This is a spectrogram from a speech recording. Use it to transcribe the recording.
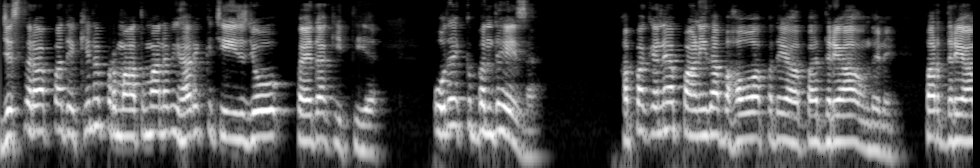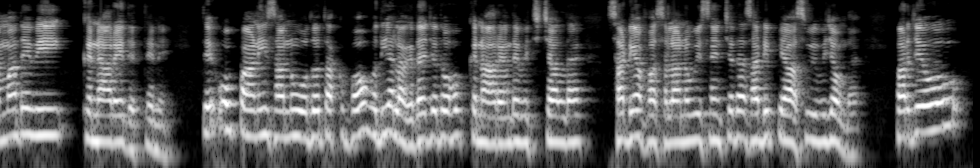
ਜਿਸ ਤਰ੍ਹਾਂ ਆਪਾਂ ਦੇਖੀਏ ਨਾ, ਪ੍ਰਮਾਤਮਾ ਨੇ ਵੀ ਹਰ ਇੱਕ ਚੀਜ਼ ਜੋ ਪੈਦਾ ਕੀਤੀ ਹੈ ਉਹਦਾ ਇੱਕ ਬੰਦੇਜ਼ ਹੈ। ਆਪਾਂ ਕਹਿੰਦੇ ਆ ਪਾਣੀ ਦਾ ਬਹਾਓ ਆਪਦੇ ਆਪ ਹੈ, ਦਰਿਆ ਆਉਂਦੇ ਨੇ, ਪਰ ਦਰਿਆਵਾਂ ਦੇ ਵੀ ਕਿਨਾਰੇ ਦਿੱਤੇ ਨੇ। ਤੇ ਉਹ ਪਾਣੀ ਸਾਨੂੰ ਉਦੋਂ ਤੱਕ ਬਹੁਤ ਵਧੀਆ ਲੱਗਦਾ ਜਦੋਂ ਉਹ ਕਿਨਾਰਿਆਂ ਦੇ ਵਿੱਚ ਚੱਲਦਾ ਸਾਡੀਆਂ ਫਸਲਾਂ ਨੂੰ ਵੀ ਸਿੰਚਦਾ ਸਾਡੀ ਪਿਆਸ ਵੀ ਬੁਝਾਉਂਦਾ ਪਰ ਜੇ ਉਹ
